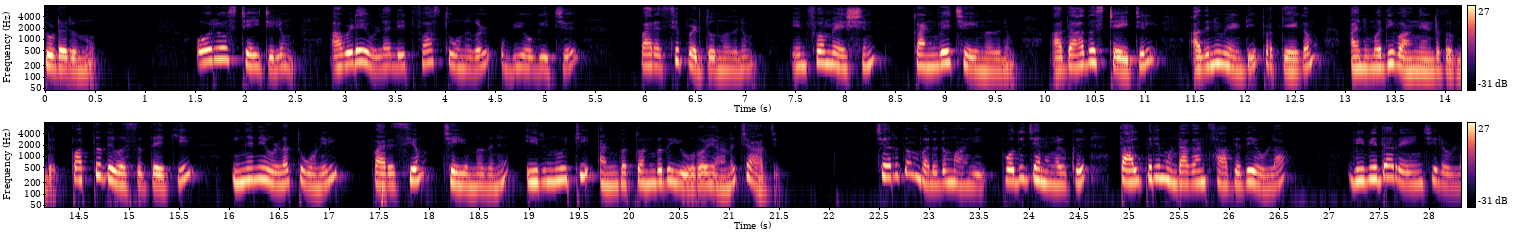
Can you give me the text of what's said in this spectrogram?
തുടരുന്നു. ഓരോ സ്റ്റേറ്റിലും അവിടെയുള്ള ലിറ്റ്ഫാസ് തൂണുകൾ ഉപയോഗിച്ച് പരസ്യപ്പെടുത്തുന്നതിനും ഇൻഫർമേഷൻ കൺവേ ചെയ്യുന്നതിനും അതാത് സ്റ്റേറ്റിൽ അതിനുവേണ്ടി പ്രത്യേകം അനുമതി വാങ്ങേണ്ടതുണ്ട്. പത്ത് ദിവസത്തേക്ക് ഇങ്ങനെയുള്ള തൂണിൽ പരസ്യം ചെയ്യുന്നതിന് ഇരുന്നൂറ്റി അൻപത്തൊൻപത് യൂറോയാണ് ചാർജ് ചെറുതും വലുതുമായി പൊതുജനങ്ങൾക്ക് താല്പര്യമുണ്ടാകാൻ സാധ്യതയുള്ള വിവിധ റേഞ്ചിലുള്ള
